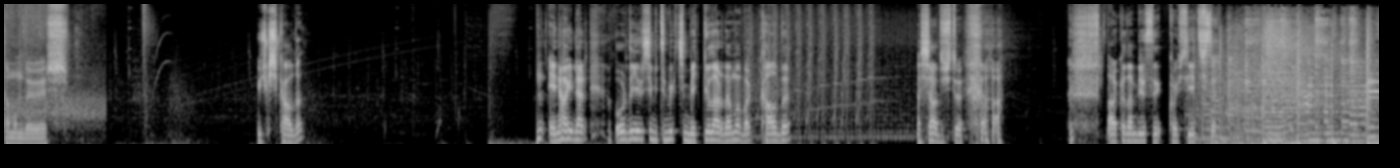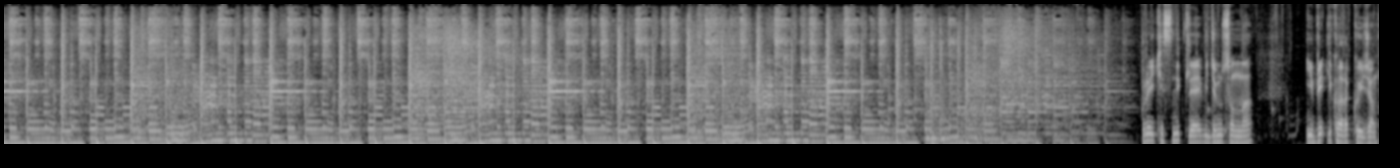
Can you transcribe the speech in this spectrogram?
Tamamdır. 3 kişi kaldı. Enayiler orada yarışı bitirmek için bekliyorlardı ama bak kaldı. Aşağı düştü. Arkadan birisi koştu yetişti. Burayı kesinlikle videomun sonuna ibretlik olarak koyacağım.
